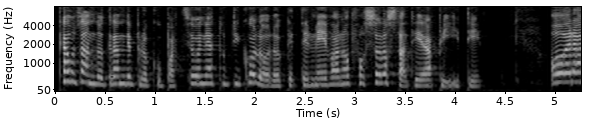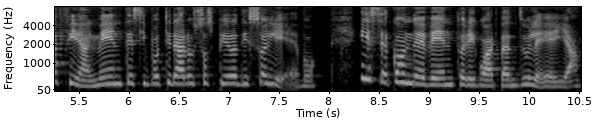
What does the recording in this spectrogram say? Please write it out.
causando grande preoccupazione a tutti coloro che temevano fossero stati rapiti. Ora finalmente si può tirare un sospiro di sollievo. Il secondo evento riguarda Zuleia.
